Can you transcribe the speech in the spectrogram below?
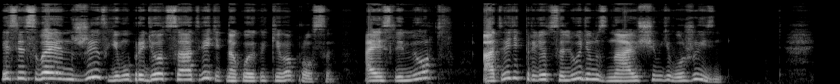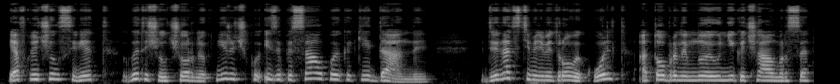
Если Свейн жив, ему придется ответить на кое-какие вопросы. А если мертв, а ответить придется людям, знающим его жизнь. Я включил свет, вытащил черную книжечку и записал кое-какие данные. 12-миллиметровый кольт, отобранный мной у Ника Чалмарса,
